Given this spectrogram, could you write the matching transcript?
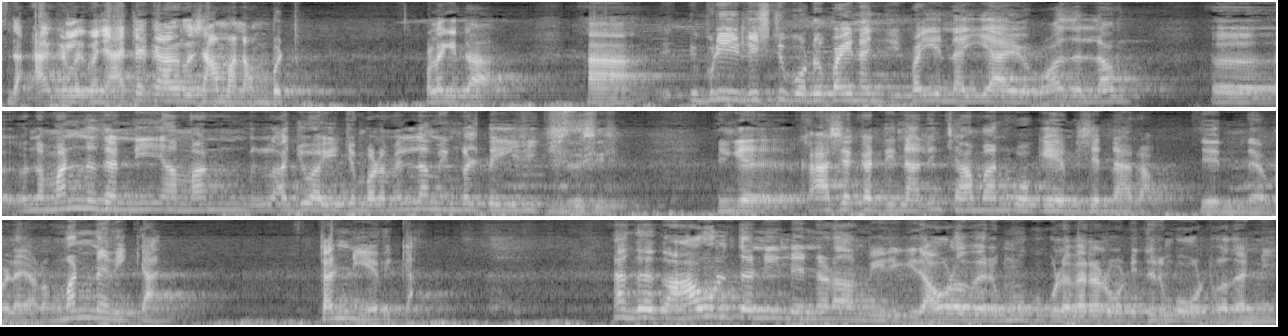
இந்த ஆக்களை கொஞ்சம் அட்டாக் ஆகிற சாமான் நம்பட்டு விளங்கிட்டா இப்படி லிஸ்ட்டு போட்டு பதினஞ்சு பையன் ஐயாயிரம் ரூபா அதெல்லாம் இந்த மண் தண்ணி மண் அஜுவா ஈச்சம்பழம் எல்லாம் எங்கள்கிட்ட இருக்குது. நீங்கள் காசை கட்டினாலும் சாமான் ஓகே சொன்னாராம். என்ன விளையாடும்? மண்ணை விற்கான் தண்ணியை விற்கான் அங்கே ஆவுள் தண்ணியில் என்னடா இருக்குது? அவ்வளோ பேர் மூக்குக்குள்ளே விரல் ஓட்டி திரும்ப ஓட்டுற தண்ணி.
